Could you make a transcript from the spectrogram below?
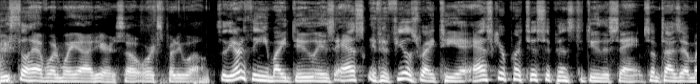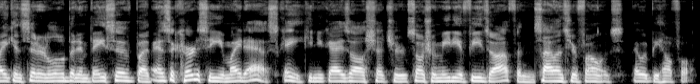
we still have one way out here, so it works pretty well. So the other thing you might do is ask if it feels right to you. Ask your participants to do the same. Sometimes that might consider a little bit invasive, but as a courtesy, you might ask, "Hey, can you guys all shut your social media feeds off and silence your phones?" That would be helpful.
